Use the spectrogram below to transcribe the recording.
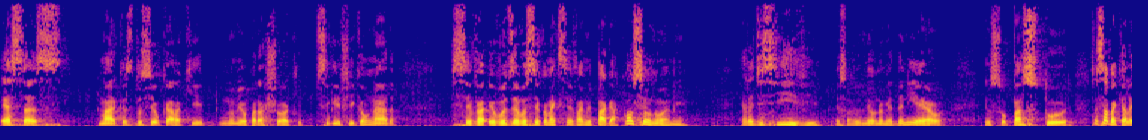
Essas marcas do seu carro aqui no meu para-choque significam nada vai, eu vou dizer a você como é que você vai me pagar. Qual o seu nome? Ela disse, Ive. O meu nome é Daniel, eu sou pastor. Você sabe aquela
